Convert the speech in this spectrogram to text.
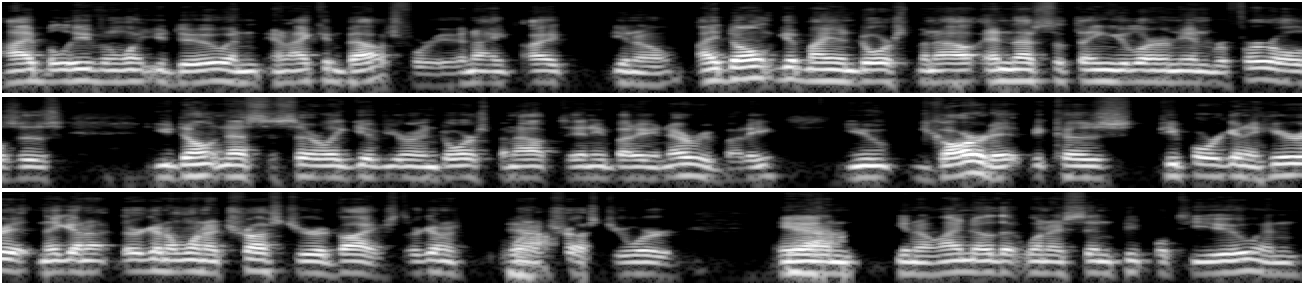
I believe in what you do, and and I can vouch for you. And I I you know I don't give my endorsement out, and that's the thing you learn in referrals is you don't necessarily give your endorsement out to anybody and everybody. You guard it because people are going to hear it, and they're gonna they're gonna want to trust your advice. They're gonna yeah. want to trust your word. And yeah. you know, I know that when I send people to you, and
